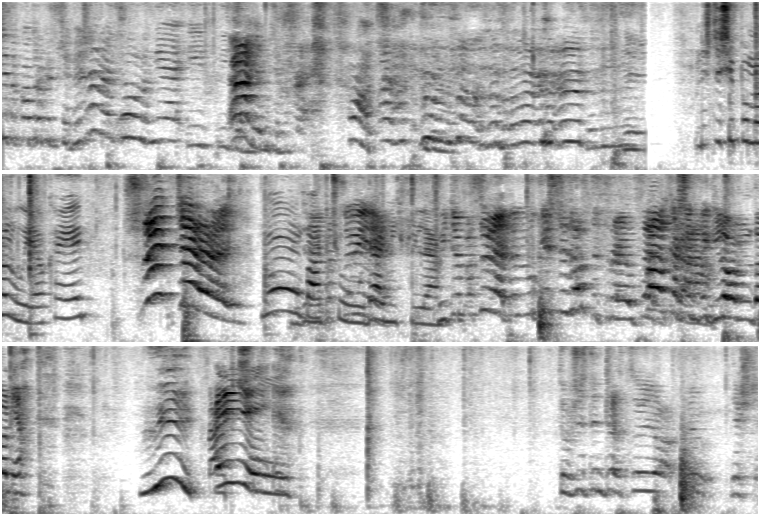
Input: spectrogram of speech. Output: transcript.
się tylko trochę przebierzemy, Się pomaluję, okej? Szybciej! No, babciu, pasuje. daj mi chwilę. Mi nie pasuje, bym mógł jeszcze zostać trochę u Pokaż jak wyglądam ja. Fajnie! To przez ten czas co ja jeszcze.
